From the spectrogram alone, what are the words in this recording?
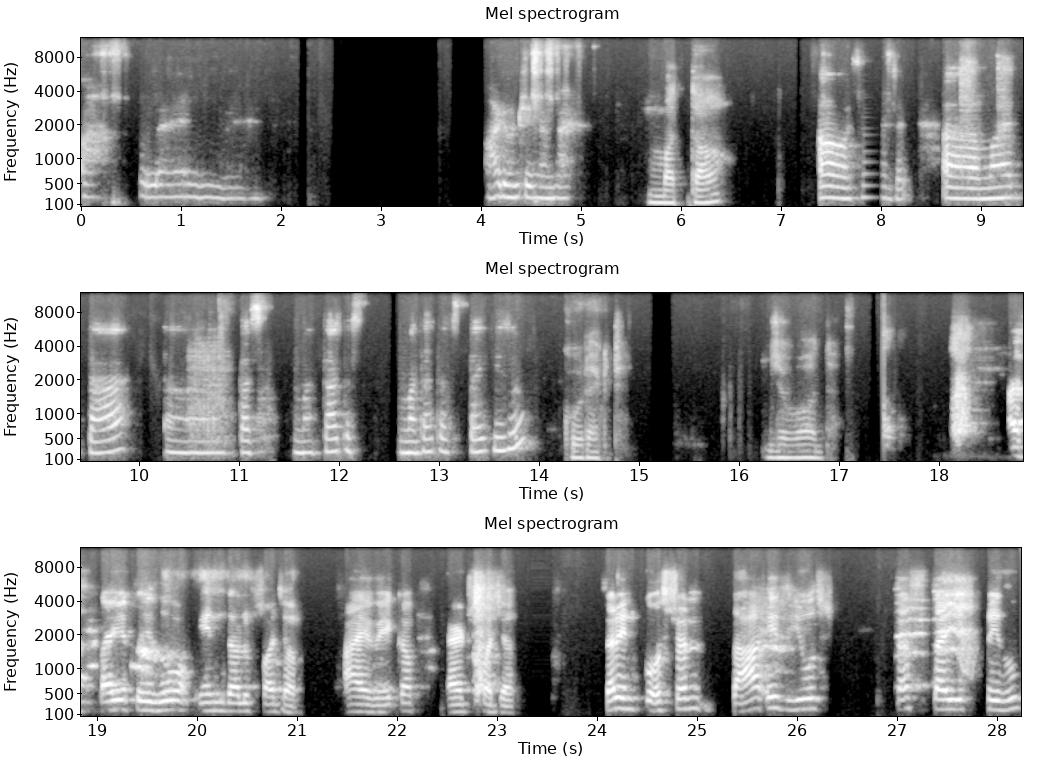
Uh, when? I don't remember. Mata Oh, sorry, sorry. Uh, mata, uh, tas, mata, tas, mata tastaykizu? correct. Jawad. Astayqizu in the fajr. I wake up at fajr. Sir, in question, ta is used. Tastayqizu.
